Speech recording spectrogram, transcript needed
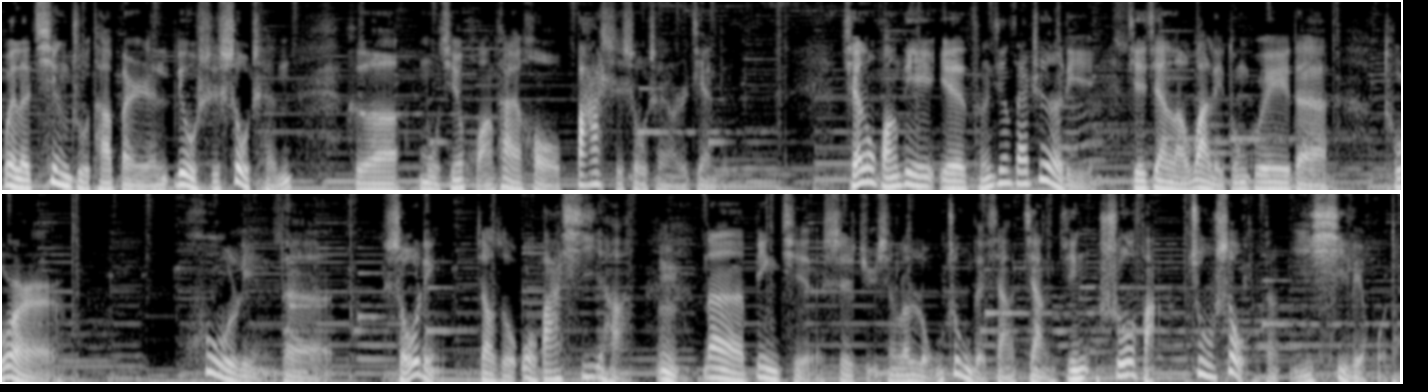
为了庆祝他本人六十寿辰和母亲皇太后八十寿辰而建的。乾隆皇帝也曾经在这里接见了万里东归的图尔护领的首领，叫做沃巴西哈，嗯，那并且是举行了隆重的像讲经、说法、祝寿等一系列活动。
